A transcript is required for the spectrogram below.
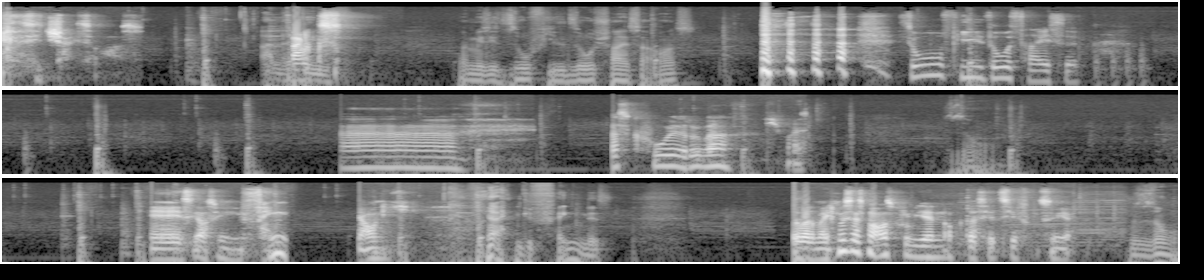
sieht scheiße aus. Allerdings. Bei mir sieht so viel so scheiße aus. So viel so scheiße. Äh, das cool rüber. Ich weiß. So. Nee, sieht aus wie ein Gefängnis. Ja, auch nicht. Ja, ein Gefängnis. So, warte mal, ich muss erstmal ausprobieren, ob das jetzt hier funktioniert. So,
